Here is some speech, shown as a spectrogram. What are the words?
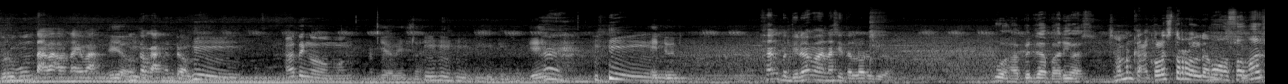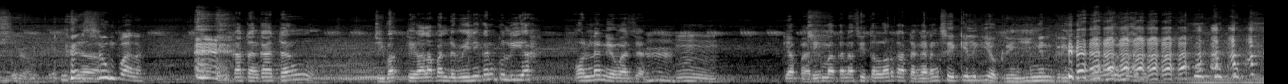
Burung unta Pak ono Pak. Iya. Unta kangen dong. Hmm. Ate ngomong. Ya wis lah. Hmm. Eh, Edun. Kan bendina mana nasi telur yo? Wah, hampir tiap hari, Mas. Sama gak kolesterol dah. Mas. Mosok Mas? Ya. Sumpah lah. Kadang-kadang di, di kala pandemi ini kan kuliah online ya, Mas ya. Hmm. Hmm. Tiap hari makan nasi telur, kadang-kadang sekil iki yo gringgingen gringgingen.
